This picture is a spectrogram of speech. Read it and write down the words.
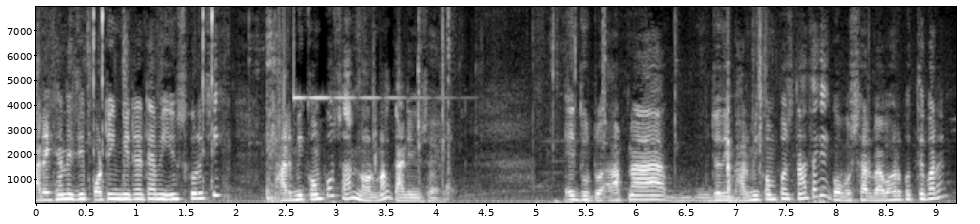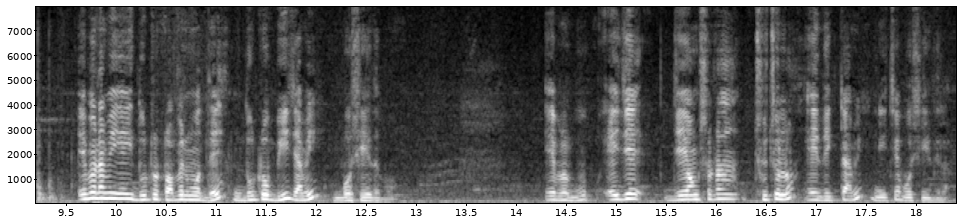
আর এখানে যে পটিং মিটারটা আমি ইউজ করেছি, ভার্মি কম্পোস্ট আর নর্মাল গার্ডেন সয়েল এই দুটো আপনার যদি ভার্মি কম্পোস্ট না থাকে, গোবর সার ব্যবহার করতে পারেন। এবার আমি এই দুটো টবের মধ্যে দুটো বীজ আমি বসিয়ে দেবো। এবার এই যে যে অংশটা ছুচলো, এই দিকটা আমি নিচে বসিয়ে দিলাম।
